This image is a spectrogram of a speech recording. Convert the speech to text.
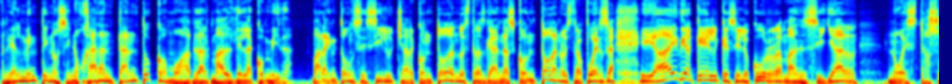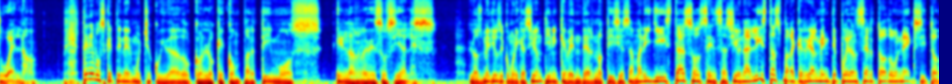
realmente nos enojaran tanto como hablar mal de la comida. Para entonces sí luchar con todas nuestras ganas, con toda nuestra fuerza, y ay de aquel que se le ocurra mancillar nuestro suelo. Tenemos que tener mucho cuidado con lo que compartimos en las redes sociales. Los medios de comunicación tienen que vender noticias amarillistas o sensacionalistas para que realmente puedan ser todo un éxito.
